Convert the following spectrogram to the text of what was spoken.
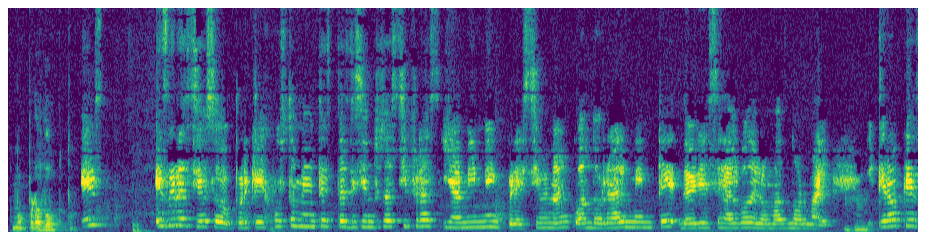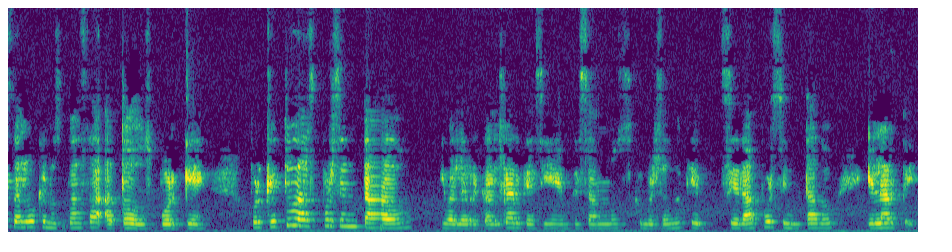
como producto. Es es gracioso porque justamente estás diciendo esas cifras y a mí me impresionan cuando realmente debería ser algo de lo más normal. Y creo que es algo que nos pasa a todos. ¿Por qué? Porque tú das por sentado, y vale recalcar que así empezamos conversando, que se da por sentado el arte.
